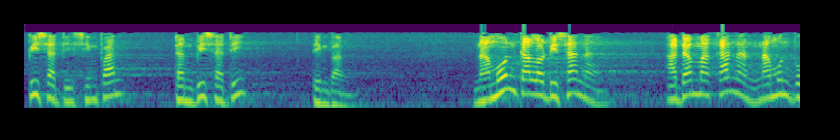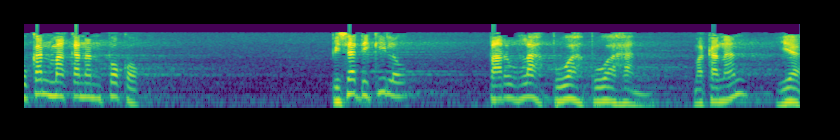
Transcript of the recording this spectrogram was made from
bisa disimpan dan bisa ditimbang. Namun kalau di sana ada makanan namun bukan makanan pokok. Bisa dikilo. Taruhlah buah-buahan. Makanan? Ya.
